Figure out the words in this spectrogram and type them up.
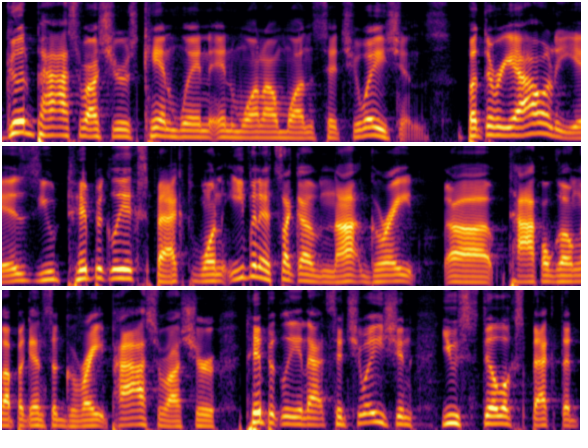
good pass rushers can win in one on one situations. But the reality is, you typically expect one, even if it's like a not great uh, tackle going up against a great pass rusher, typically in that situation, you still expect that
